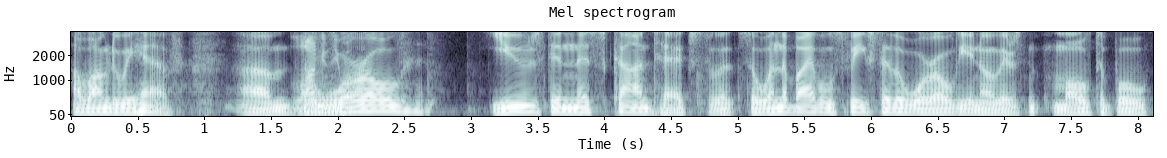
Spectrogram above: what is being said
How long do we have? Um, Long as the you want. world used in this context. So when the Bible speaks to the world, you know, there's multiple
